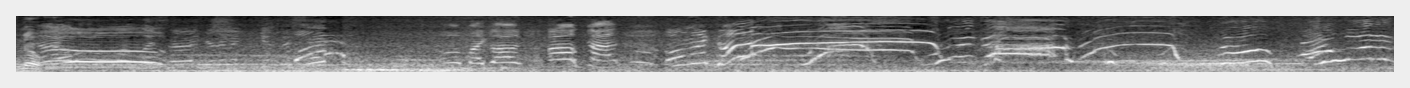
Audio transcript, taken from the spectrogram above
No. Oh, Alyssa, you're gonna get this. Oh. oh my god. Oh god. Oh my god. Oh my god. No. I don't want to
